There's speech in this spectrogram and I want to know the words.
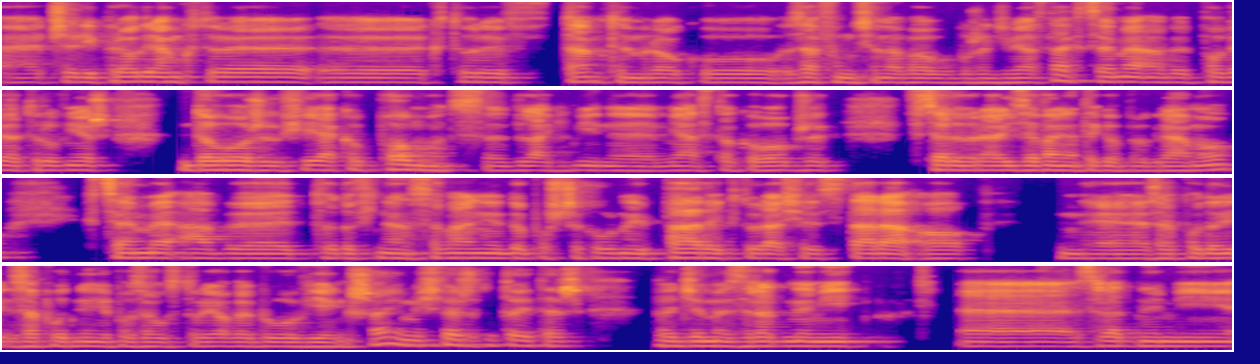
E, czyli program, który, e, który w tamtym roku zafunkcjonował w Urzędzie Miasta. Chcemy, aby powiat również dołożył się jako pomoc dla gminy miasto Kołobrzeg w celu realizowania tego programu. Chcemy, aby to dofinansowanie do poszczególnej pary, która się stara o e, zapłodnienie pozaustrojowe było większe i myślę, że tutaj też będziemy z radnymi, z radnymi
